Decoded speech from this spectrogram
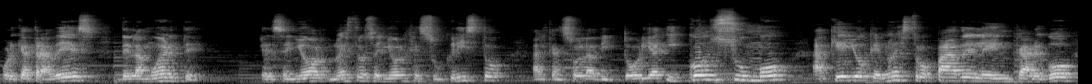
Porque a través de la muerte, el Señor, nuestro Señor Jesucristo, alcanzó la victoria y consumó aquello que nuestro Padre le encargó,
